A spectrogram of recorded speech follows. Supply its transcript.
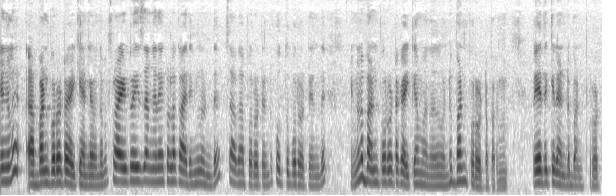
ഞങ്ങൾ ബൺ പൊറോട്ട കഴിക്കാനല്ലേ വന്നത്. അപ്പോൾ ഫ്രൈഡ് റൈസ് അങ്ങനെയൊക്കെയുള്ള കാര്യങ്ങളുണ്ട്. സാധാ പൊറോട്ട ഉണ്ട് കൊത്തു പൊറോട്ട ഉണ്ട് ഞങ്ങൾ ബൺ പൊറോട്ട കഴിക്കാൻ വന്നതുകൊണ്ട് ബൺ പൊറോട്ട പറഞ്ഞു. വേദയ്ക്ക് രണ്ട് ബൺ പൊറോട്ട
